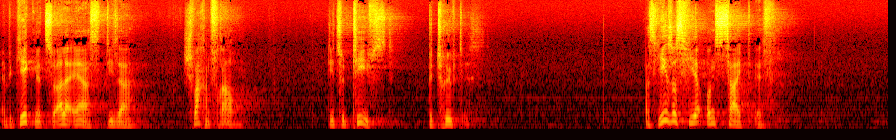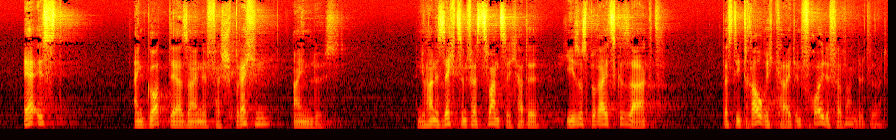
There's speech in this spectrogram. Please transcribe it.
Er begegnet zuallererst dieser schwachen Frau, die zutiefst betrübt ist. Was Jesus hier uns zeigt, ist, er ist ein Gott, der seine Versprechen einlöst. In Johannes 16, Vers 20 hatte Jesus bereits gesagt, dass die Traurigkeit in Freude verwandelt wird.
